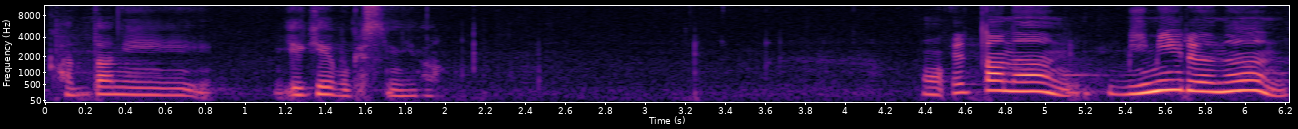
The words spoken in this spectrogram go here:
간단히 얘기해 보겠습니다. 어, 일단은 미미르는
